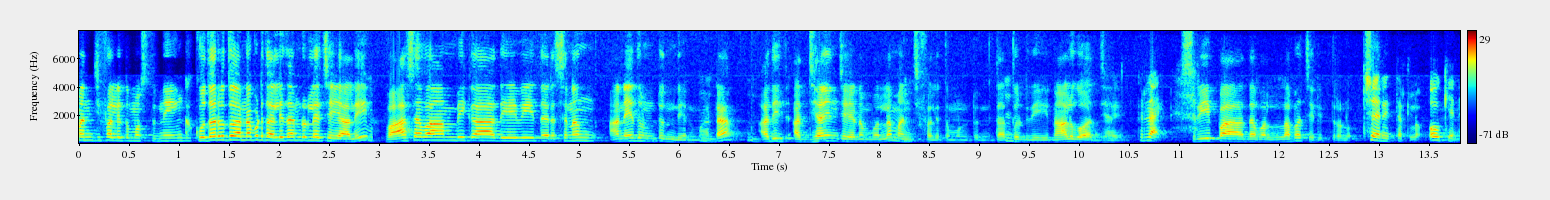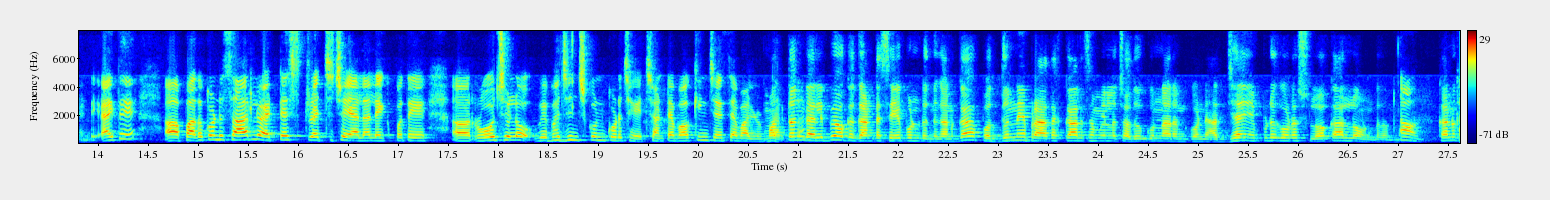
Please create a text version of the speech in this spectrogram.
మంచి ఫలితం వస్తుంది. ఇంకా కుదరదు అన్నప్పుడు తల్లిదండ్రులే చేయాలి. వాసవాంబికా దేవి దర్శనం అనేది ఉంటుంది అన్నమాట. అది అధ్యాయం చేయడం వల్ల మంచి ఫలితం ఉంటుంది. దత్తుడిది నాలుగో అధ్యాయం. రైట్ శ్రీపాద వల్లభ చరిత్రలో. చరిత్రలో. ఓకేనండి. అయితే పదకొండు సార్లు అట్టే స్ట్రెచ్ చేయాలా? లేకపోతే రోజులో విభజించుకుని కూడా చేయొచ్చు? అంటే వర్కింగ్ చేసే వాళ్ళు మొత్తం కలిపి ఒక గంట సేపు ఉంటుంది. కనుక పొద్దున్నే ప్రాతకాల సమయంలో చదువుకున్నారనుకోండి అధ్యాయం ఎప్పుడు కూడా శ్లోకాల్లో ఉండదు. కనుక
